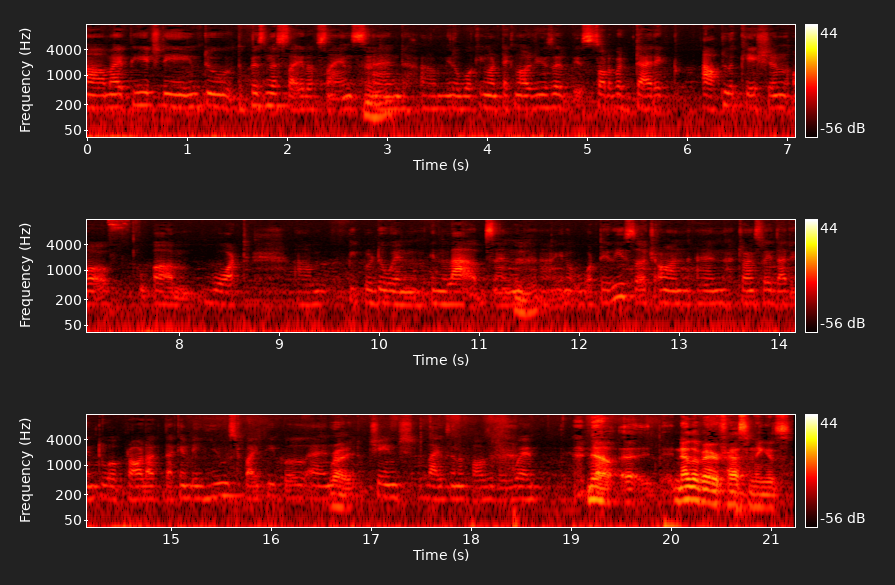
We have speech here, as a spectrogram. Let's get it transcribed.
uh, my PhD into the business side of science Mhm. and, um, you know, working on technology is, a, is sort of a direct application of um, what um, people do in, in labs and Mhm. uh, you know what they research on and translate that into a product that can be used by people and Right. change lives in a positive way. Now, uh, another very fascinating is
